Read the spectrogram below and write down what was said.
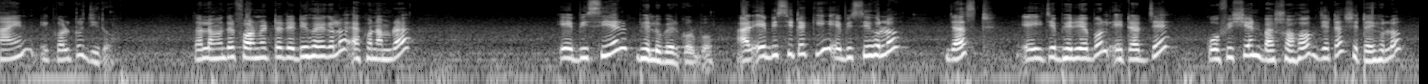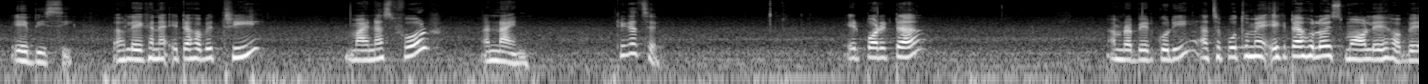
nine equal to zero তাহলে আমাদের ফর্মেটটা রেডি হয়ে গেল। এখন আমরা এবিসি এর ভ্যালু বের করব। আর এবিসিটা কি? এবিসি হলো জাস্ট এই যে ভেরিয়েবল এটার যে কোফিশিয়েন্ট বা সহগ যেটা, সেটাই হলো এবিসি তাহলে এখানে এটা হবে থ্রি মাইনাস ফোর আর নাইন ঠিক আছে? এর পরেরটা আমরা বের করি। আচ্ছা প্রথমে এটা হলো স্মল এ হবে।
